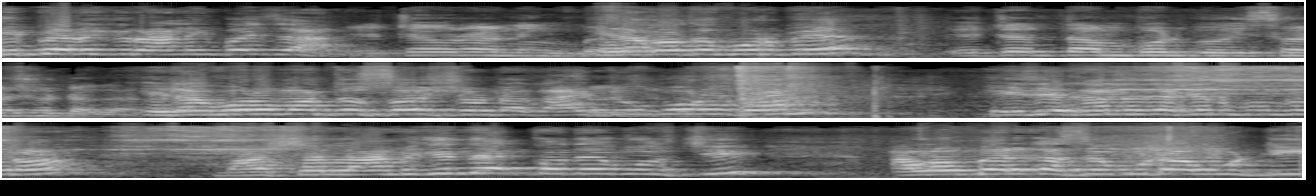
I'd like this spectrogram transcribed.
এই পেয়ারে কি রানিং ভাই যান? এটাও রানিং ভাই। এটা কত পড়বে? এটার দাম পড়বে ওই ছয়শো টাকা। এটা বড় মাত্র ছয়শো টাকা। একটু বড় উঠান। এই যে এখানে দেখেন বন্ধুরা মার্শাল্লাহ আমি কিন্তু এক কথাই বলছি আলম কাছে মোটামুটি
